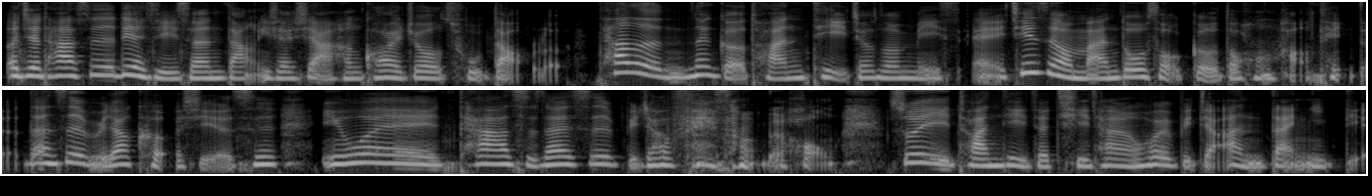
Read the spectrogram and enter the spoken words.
而且他是练习生当一下下，很快就出道了。他的那个团体叫做 Miss A，其实有蛮多首歌都很好听的，但是比较可惜的是，因为他实在是比较 非常的红，所以团体的其他人会比较暗淡一点。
